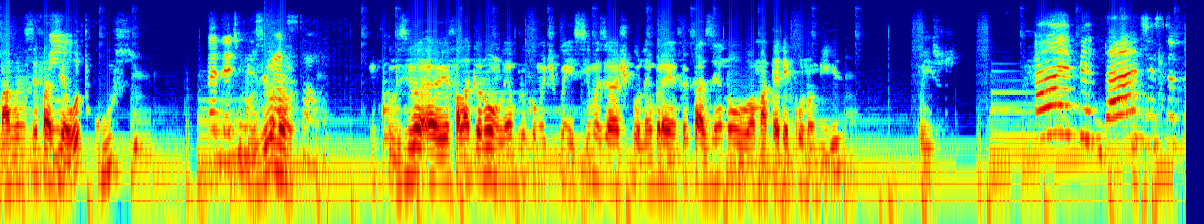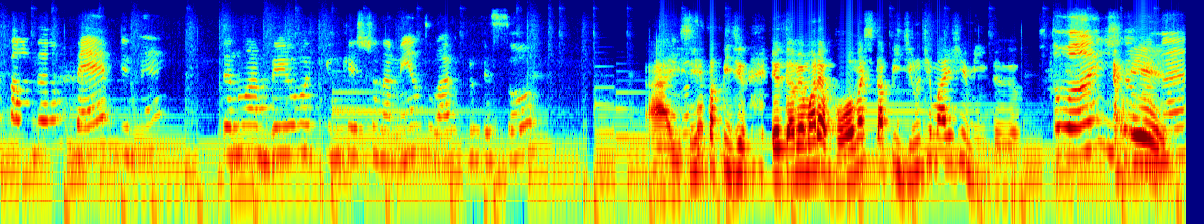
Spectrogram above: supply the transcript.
mas você fazia Sim. outro curso. Fazia administração. Inclusive, eu ia falar que eu não lembro como eu te conheci, mas eu acho que eu lembro, é, foi fazendo a matéria economia. Foi isso. Ah, é verdade, você foi falando da Ambev, né? Você não abriu aqui um questionamento lá pro professor. Ah, isso já tá pedindo. Eu tenho a memória boa, mas você tá pedindo demais de mim, entendeu? O Ângelo, porque... né?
